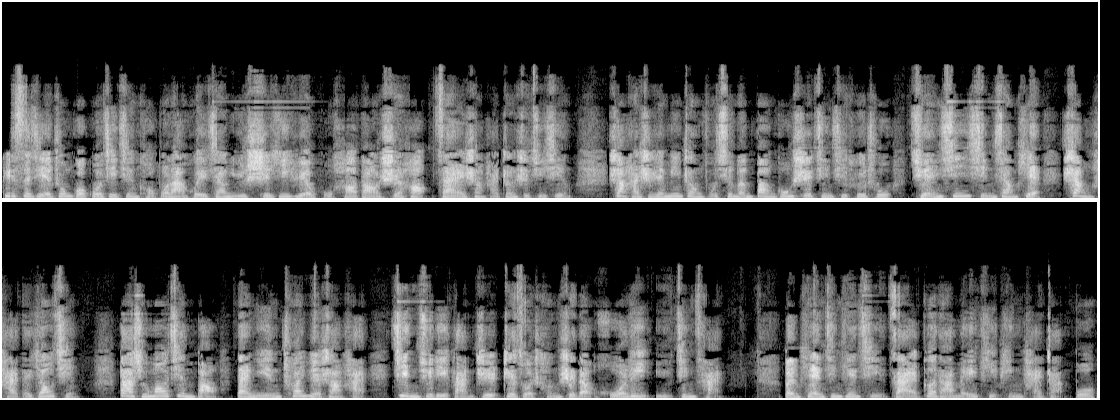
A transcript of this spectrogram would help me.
第四届中国国际进口博览会将于十一月五号到十号在上海正式举行。上海市人民政府新闻办公室近期推出全新形象片上海的邀请。大熊猫进宝带您穿越上海近距离感知这座城市的活力与精彩。本片今天起在各大媒体平台展播。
